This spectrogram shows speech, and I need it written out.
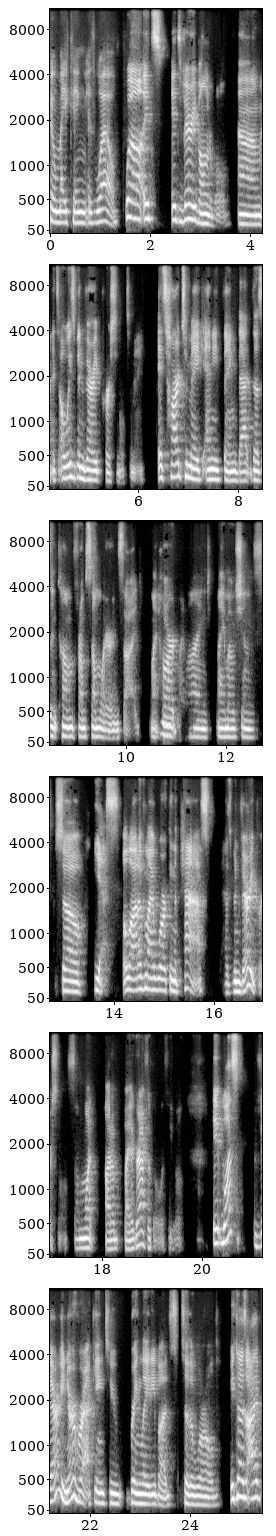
filmmaking as well? Well, it's it's very vulnerable um, it's always been very personal to me. It's hard to make anything that doesn't come from somewhere inside my hmm. heart, mm. my mind, my emotions. So, yes, a lot of my work in the past has been very personal, somewhat autobiographical, if you will. It was very nerve wracking to bring Ladybuds to the world because I've,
